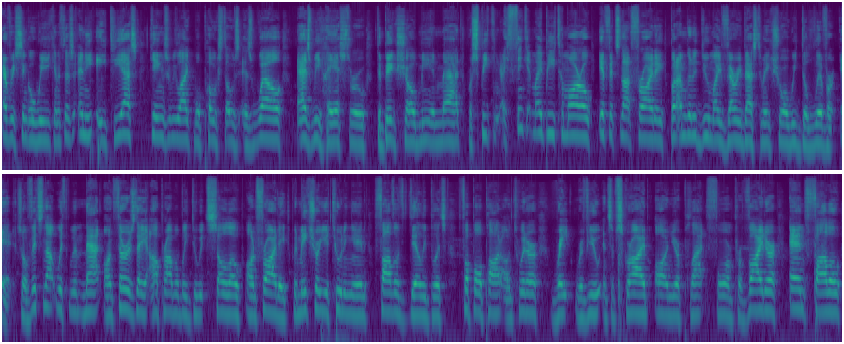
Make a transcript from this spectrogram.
every single week. And if there's any ATS games we like, we'll post those as well as we hash through the big show. Me and Matt, we're speaking, I think it might be tomorrow if it's not Friday, but I'm going to do my very best to make sure we deliver it. So if it's not with Matt on Thursday, I'll probably do it solo on Friday. But make sure you're tuning in. Follow the Daily Blitz Football Pod on Twitter. Rate, review, and subscribe on your platform provider. And follow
